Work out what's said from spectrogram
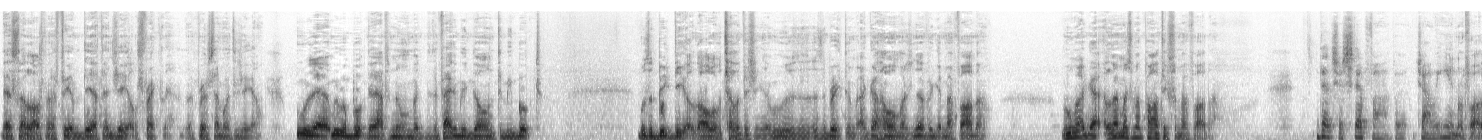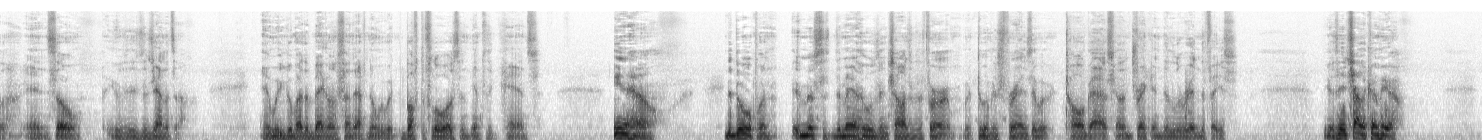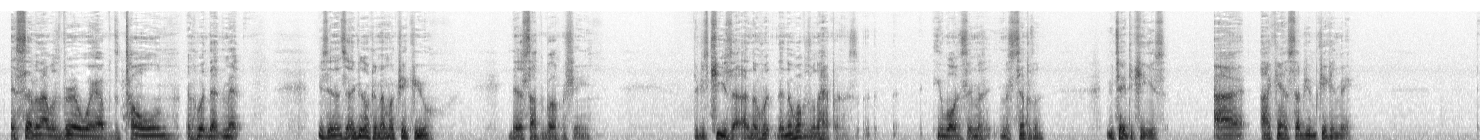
That's when I lost my fear of death and jails, frankly, the first time I went to jail. We were there, we were booked that afternoon, but the fact that we'd gone to be booked was a big deal all over television. You know, it was, it was a breakthrough. I got home, I should never forget my father, whom I got, I learned much of my politics from my father. That's your stepfather, Charlie Henry. My father. And so he was, he was a janitor. And we'd go by the bank on Sunday afternoon. We would buff the floors and empty the cans. Anyhow, the door opened. Missed the man who was in charge of the firm with two of his friends. They were tall guys, kind of drinking, did a little red in the face. He goes, Hey, Charlie, come here. At seven, I was very aware of the tone and what that meant. He said, If you don't come, I'm going to kick you. There, stop the buff machine took his keys out. I know what, know what was going to happen. He walked and said, Miss Templeton, you take the keys. I I can't stop you from kicking me.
